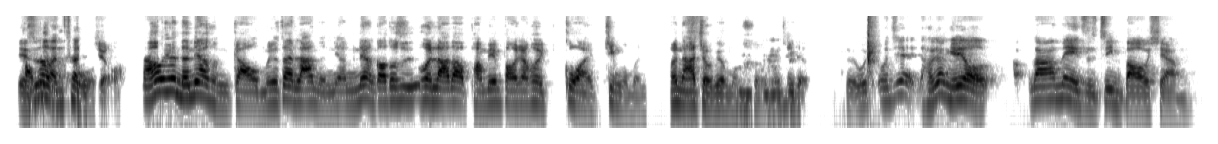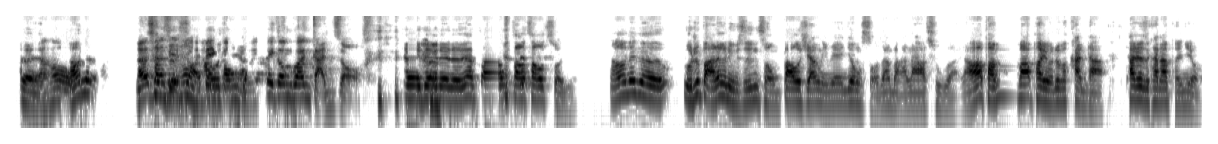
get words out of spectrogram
也是乱蹭酒。然后因为能量很高，我们有在拉能量，能量高都是会拉到旁边包厢会过来敬我们，会拿酒给我们喝。我记得。对我，我记得好像也有拉妹子进包厢，对，然后然后那然后但是后来被公关被公关赶走，对对对对，要招招超蠢。然后那个我就把那个女生从包厢里面用手这样把她拉出来，然后旁他朋友就看她，她就是看她朋友，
